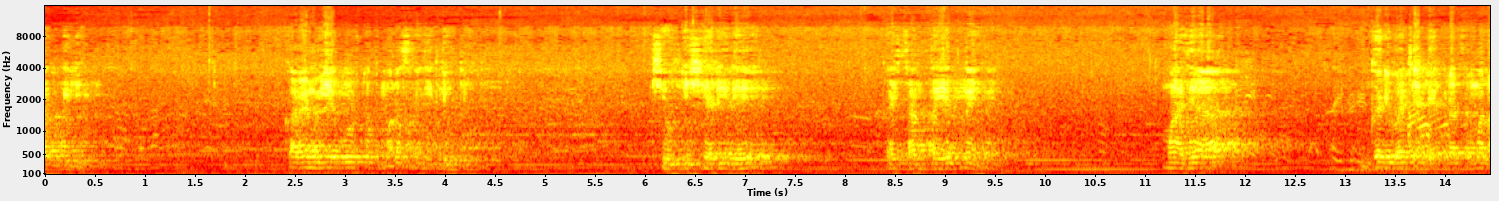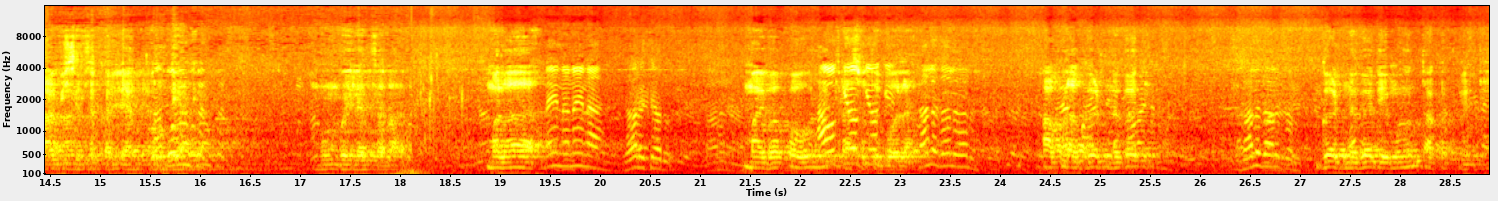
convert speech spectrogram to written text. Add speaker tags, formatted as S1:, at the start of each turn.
S1: हाक दिली कारण मी एक गोष्ट तुम्हाला सांगितली होती. शेवटी शरीर आहे काही सांगता येत नाही. माझ्या गरिबाच्या लेकराचं मला आयुष्याचं कल्याण करून द्या. मुंबईला चला. मला
S2: नाही ना नाही ना.
S1: मायबापावर
S2: हा,
S1: बोला.
S2: झालं झालं झालं.
S1: आपला गड नगद गड नगद आहे म्हणून ताकद मिळते.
